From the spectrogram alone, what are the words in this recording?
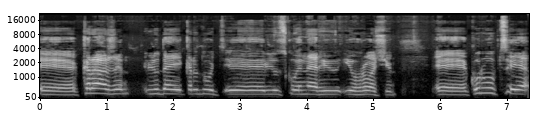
е, кражі людей крадуть е, людську енергію і гроші, е, корупція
